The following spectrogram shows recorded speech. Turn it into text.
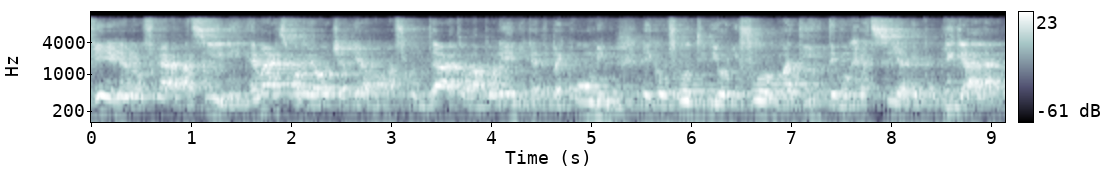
vi erano fra Mazzini e Marx proprio oggi abbiamo affrontato la polemica di Bakunin nei confronti di ogni forma di democrazia repubblicana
